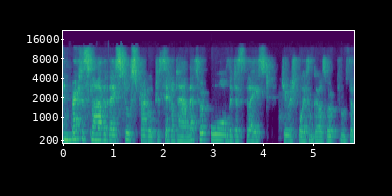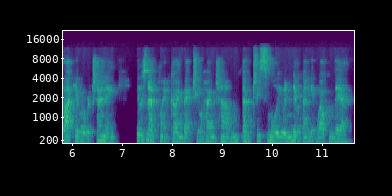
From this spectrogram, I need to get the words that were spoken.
In Bratislava, they still struggled to settle down. That's where all the displaced Jewish boys and girls were, from Slovakia were returning. There was no point going back to your hometown. They were too small. You were never going to get welcome there.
